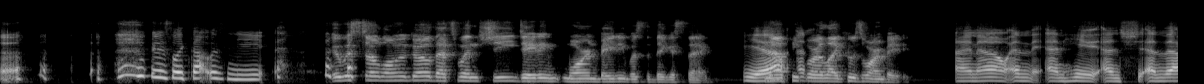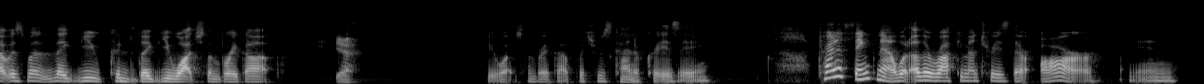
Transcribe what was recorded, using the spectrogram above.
it was like that was neat. it was so long ago. That's when she dating Warren Beatty was the biggest thing. Yeah, now and- people are like, "Who's Warren Beatty?" I know, and and he and she, and that was when like you could like you watch them break up. Yeah. You watch them break up, which was kind of crazy. I'm trying to think now what other rockumentaries there are. I mean,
